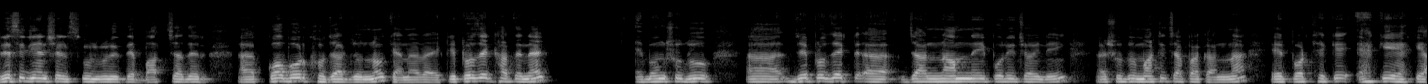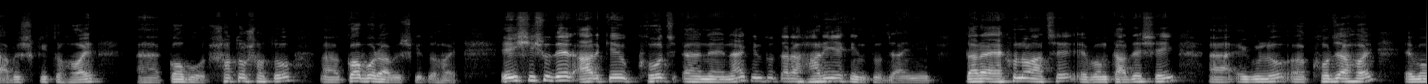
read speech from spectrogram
রেসিডেন্সিয়াল স্কুলগুলিতে বাচ্চাদের কবর খোঁজার জন্য ক্যানাডা একটি প্রজেক্ট হাতে নেয় এবং শুধু যে প্রজেক্ট যার নাম নেই, পরিচয় নেই শুধু মাটি চাপা কান্না, এরপর থেকে একে একে আবিষ্কৃত হয় কবর, শত শত কবর আবিষ্কৃত হয়। এই শিশুদের আর কেউ খোঁজ নেয় না, কিন্তু তারা হারিয়ে কিন্তু যায়নি। তারা এখনও আছে এবং তাদের সেই এগুলো খোঁজা হয় এবং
